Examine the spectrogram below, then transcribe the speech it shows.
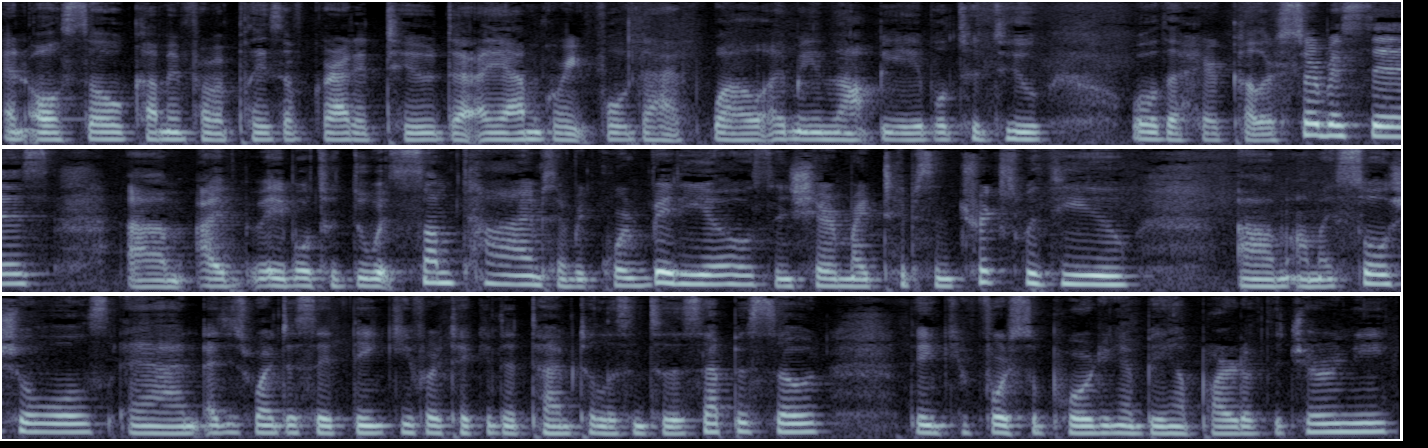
And also coming from a place of gratitude that I am grateful that while I may not be able to do all the hair color services, um, I'm able to do it sometimes and record videos and share my tips and tricks with you um, on my socials. And I just wanted to say thank you for taking the time to listen to this episode. Thank you for supporting and being a part of the journey.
